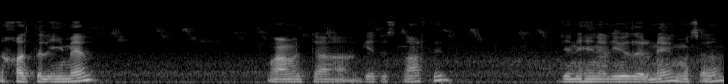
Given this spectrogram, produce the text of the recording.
دخلت الإيميل وعملت get started. جاني هنا ال username مثلا.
